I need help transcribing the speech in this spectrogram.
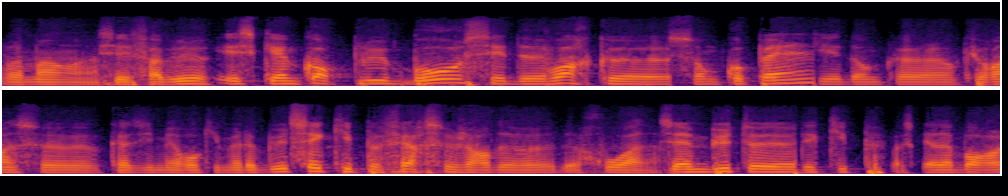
vraiment, c'est fabuleux. Et ce qui est encore plus beau, c'est de voir que son copain, qui est donc euh, en l'occurrence Casimiro qui met le but, sait qu'il peut faire ce genre de, de C'est un but d'équipe. Parce qu'il y a d'abord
